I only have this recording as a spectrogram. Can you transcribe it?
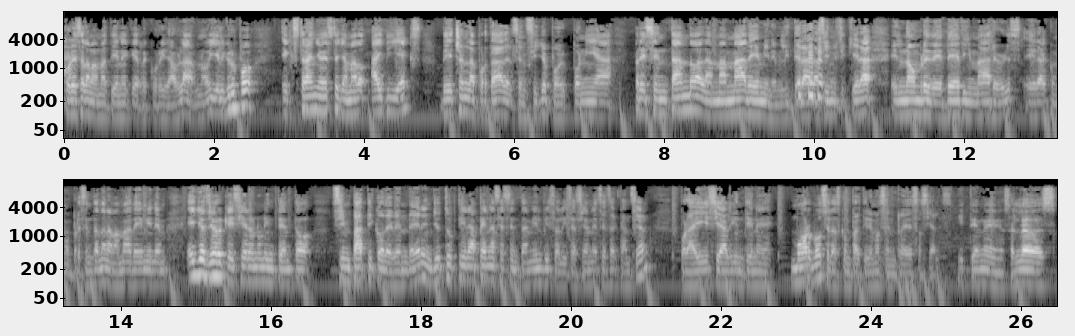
por eso la mamá tiene que recurrir a hablar, ¿no? Y el grupo extraño este llamado IDX, de hecho en la portada del sencillo po- ponía presentando a la mamá de Eminem, literal, así ni siquiera el nombre de Debbie Matters, era como presentando a la mamá de Eminem. Ellos yo creo que hicieron un intento simpático de vender, en YouTube tiene apenas 60 mil visualizaciones esa canción, por ahí si alguien tiene morbo se las compartiremos en redes sociales. Y tiene, o los-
